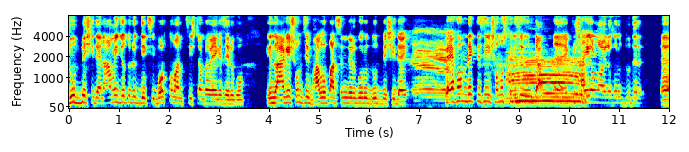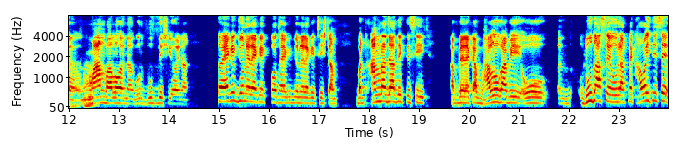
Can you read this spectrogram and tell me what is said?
দুধ বেশি দেয় না। আমি যতটুকু দেখছি, বর্তমান সিস্টেমটা হয়ে গেছে এরকম। কিন্তু আগে শুনছি ভালো পার্সেন্টের গরু দুধ বেশি দেয়। তো এখন দেখতেছি সমস্ত কিছু উল্টা। হ্যাঁ একটু সাহিওল না হলে গরুর দুধের মান ভালো হয় না, গরুর দুধ বেশি হয় না। তো এক একজনের এক এক কথা, এক একজনের এক এক সিস্টেম বাট আমরা যা দেখতেছি, আপনার একটা ভালো গাবি, ও, দুধ আছে, ওরে আপনি খাওয়াইতেছেন।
